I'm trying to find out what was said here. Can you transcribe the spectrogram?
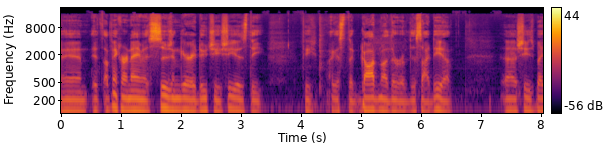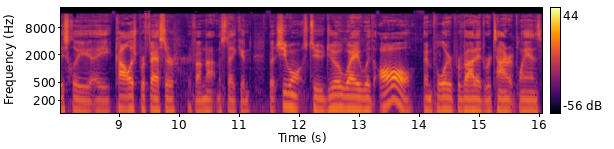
and it's, I think her name is Susan Ghilarducci. She is the, the I guess the godmother of this idea. Uh, she's basically a college professor, if I'm not mistaken, but she wants to do away with all employer provided retirement plans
